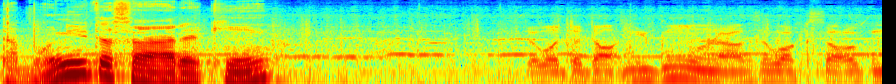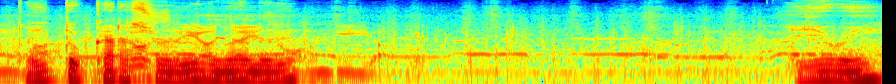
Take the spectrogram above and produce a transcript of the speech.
Tá bonita essa área aqui, hein? Eita, o cara sorrindo ali. Eu, hein?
